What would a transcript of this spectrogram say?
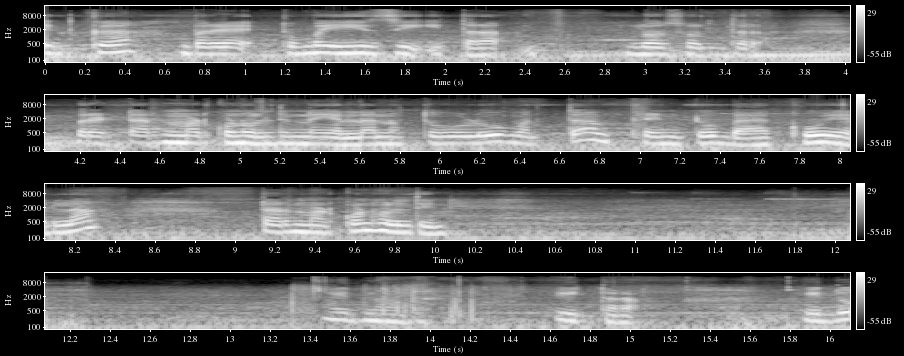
ಇದಕ್ಕೆ ಬರೇ ತುಂಬ ಈಸಿ ಈ ಥರ ಬ್ಲೌಸ್ ಹೊಲ್ದ್ರೆ. ಬರೀ ಟರ್ನ್ ಮಾಡ್ಕೊಂಡು ಹೊಲ್ದೀನಿ ಎಲ್ಲನೂ ತೋಳು ಮತ್ತು ಫ್ರಂಟು ಬ್ಯಾಕು ಎಲ್ಲ ಟರ್ನ್ ಮಾಡ್ಕೊಂಡು ಹೊಲ್ದೀನಿ. ಇದು ನೋಡ್ರಿ ಈ ಥರ ಇದು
